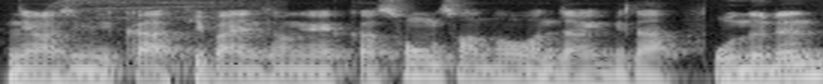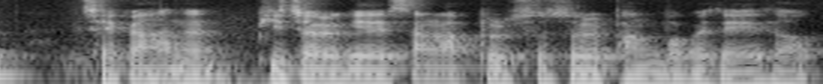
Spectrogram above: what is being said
안녕하십니까 디바인 성형외과 송선호 원장입니다. 오늘은 제가 하는 비절개 쌍꺼풀 수술 방법에 대해서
